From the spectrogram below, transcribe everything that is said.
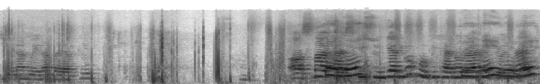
Ceylan Meylan da yapıyor. Aslında Böyle. eski sünger yok mu? Bir tane oraya Böyle bir gönder. böyle.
